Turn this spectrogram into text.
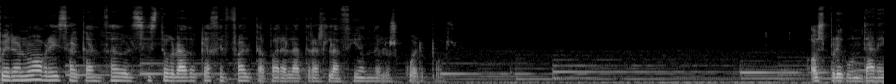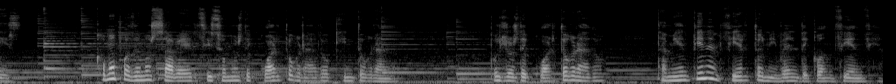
pero no habréis alcanzado el sexto grado que hace falta para la traslación de los cuerpos. Os preguntaréis, ¿cómo podemos saber si somos de cuarto grado o quinto grado? Pues los de cuarto grado también tienen cierto nivel de conciencia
